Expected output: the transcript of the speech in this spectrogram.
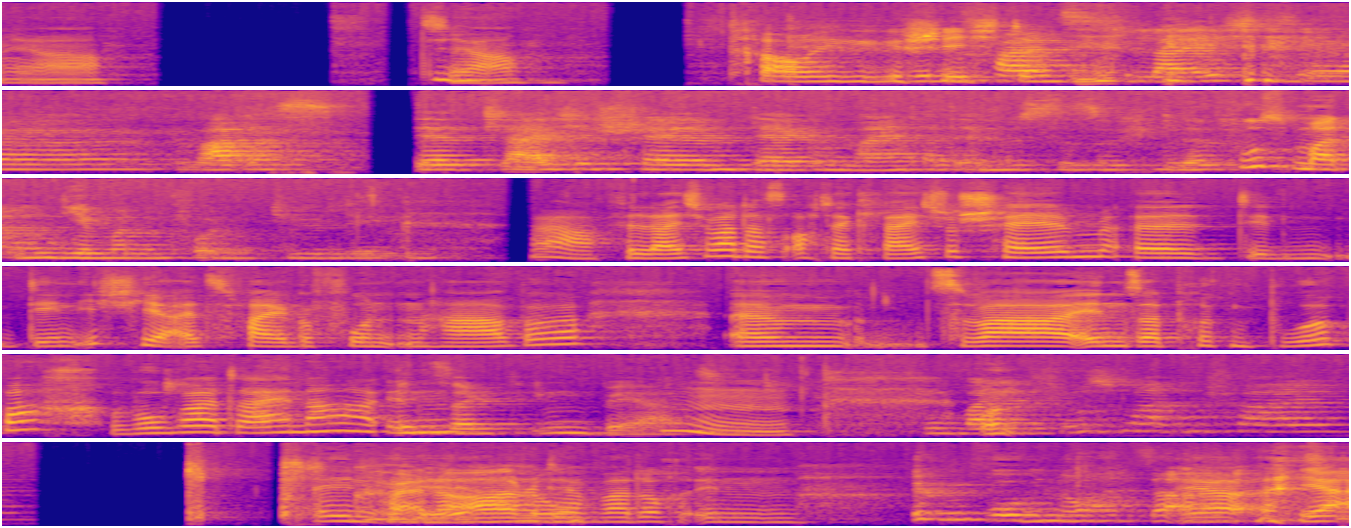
ja. Tja. Traurige Geschichte. Jedenfalls vielleicht äh, war das der gleiche Schelm, der gemeint hat, er müsste so viele Fußmatten jemandem vor die Tür legen. Ja, vielleicht war das auch der gleiche Schelm, äh, den, den ich hier als Fall gefunden habe. Ähm, zwar in Saarbrücken-Burbach. Wo war deiner? In, St. Ingbert. Hm. Wo war Und- der Fußmattenfall? In, Keine ja, Ahnung. Der war doch in. Irgendwo im Nordsaal. Ja, Ja,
